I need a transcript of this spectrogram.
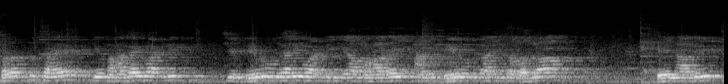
परंतु साहेब जे महागाई वाढली जे बेरोजगारी वाढली या महागाई आणि बेरोजगारीचा बदला हे नागरिक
